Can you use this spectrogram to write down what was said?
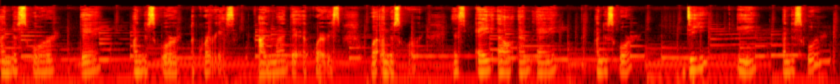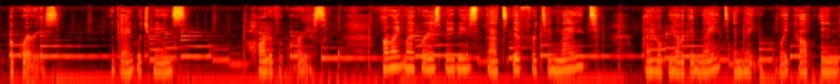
underscore de underscore Aquarius. Alma de Aquarius. What underscore? It's A L M A underscore D E underscore Aquarius. Okay, which means heart of Aquarius. All right, my Aquarius babies, that's it for tonight. I hope you have a good night and that you wake up in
